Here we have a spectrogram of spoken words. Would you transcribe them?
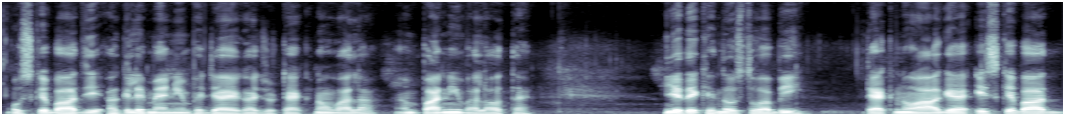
उसके बाद ये अगले मेन्यू पे जाएगा, जो टेक्नो वाला पानी वाला होता है। ये देखें दोस्तों, अभी टेक्नो आ गया। इसके बाद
